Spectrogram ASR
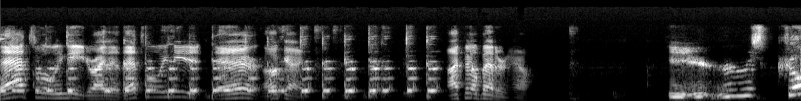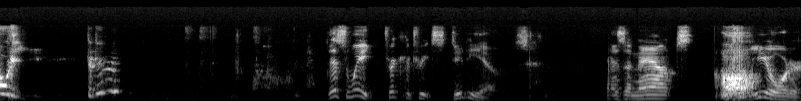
That's what we need right there. That's what we needed. There. Okay. I feel better now. Here's Cody. This week, Trick or Treat Studios has announced Oh. reorders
